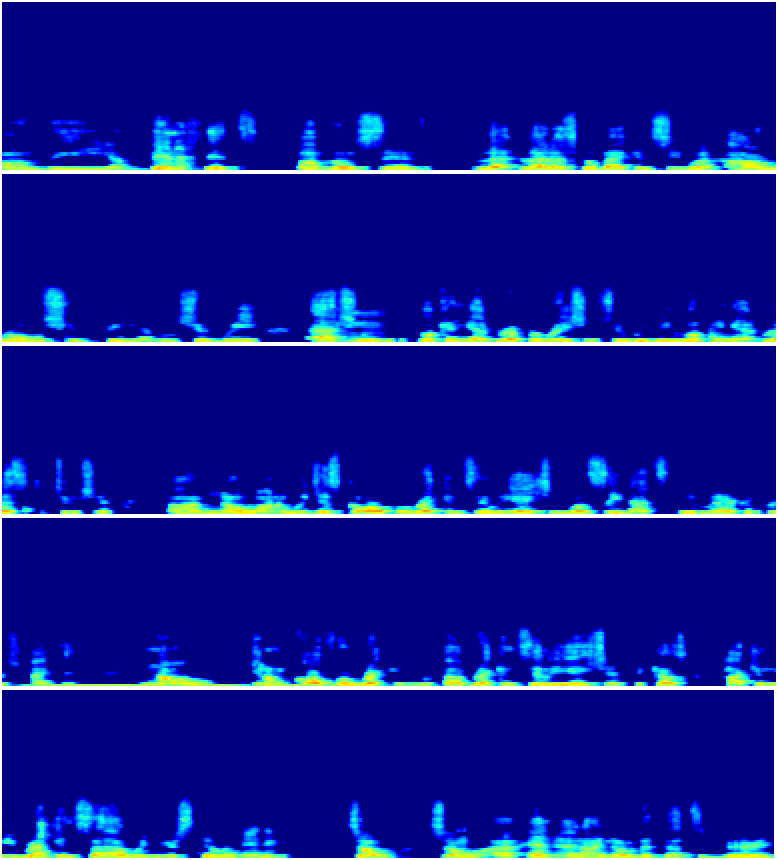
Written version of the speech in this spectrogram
on the uh, benefits of those sins. Let, let us go back and see what our role should be. I mean, should we actually mm. be looking at reparation? Should we be looking at restitution? Uh, no, why don't we just call for reconciliation? Well, see, that's the American perspective. No, you don't call for recon, uh, reconciliation because how can we reconcile when you're still an enemy? So, so, mm. uh, and and I know that that's a very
